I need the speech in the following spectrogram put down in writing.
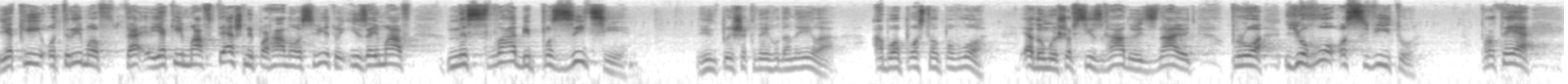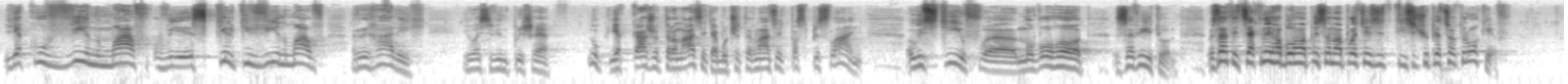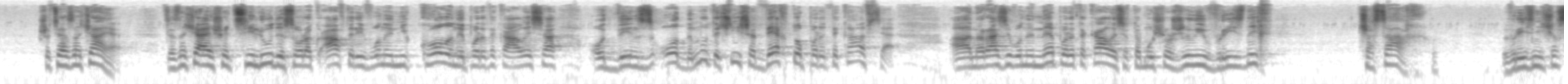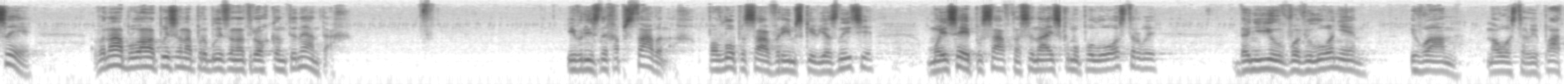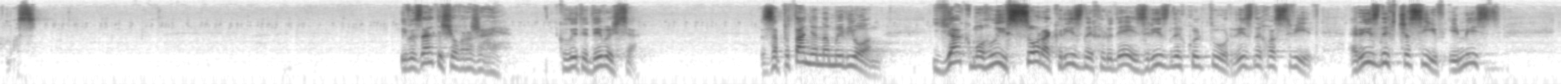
який отримав, який мав теж непогану освіту і займав неслабі позиції. Він пише книгу Даниїла або апостол Павло. Я думаю, що всі згадують, знають про його освіту, про те, яку він мав, скільки він мав регалій. І ось він пише, ну, як кажуть, 13 або 14 післань, листів е, Нового Завіту. Ви знаєте, ця книга була написана протягом 1500 років. Що це означає? Це означає, що ці люди, 40 авторів, вони ніколи не перетикалися один з одним. Ну, точніше, дехто перетикався, а наразі вони не перетикалися, тому що жили в різних часах, в різні часи. Вона була написана приблизно на трьох континентах і в різних обставинах. Павло писав в римській в'язниці, Моїсей писав на Синайському полуострові, Даніїл в Вавилоні, Іван на острові Патмос. І ви знаєте, що вражає? Коли ти дивишся, запитання на мільйон. Як могли 40 різних людей з різних культур, різних освіт, різних часів і місць,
